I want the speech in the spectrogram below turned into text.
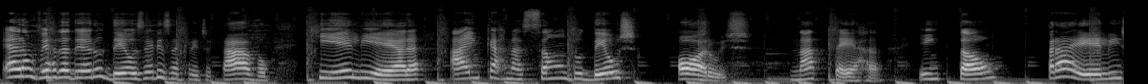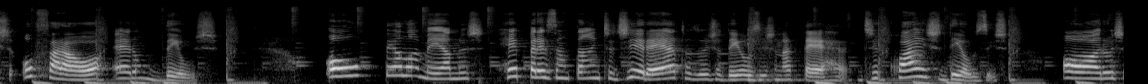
era um verdadeiro deus. Eles acreditavam que ele era a encarnação do deus Horus na terra. Então, para eles, o faraó era um deus. Ou pelo menos representante direto dos deuses na terra. De quais deuses? Horus,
